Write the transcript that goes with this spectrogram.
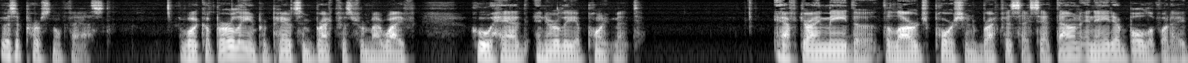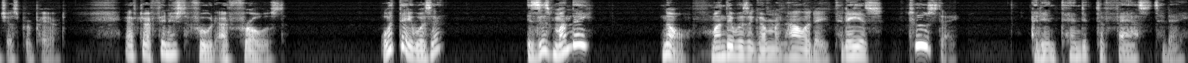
It was a personal fast. Woke up early and prepared some breakfast for my wife, who had an early appointment. After I made the, the large portion of breakfast, I sat down and ate a bowl of what I had just prepared. After I finished the food, I froze. What day was it? Is this Monday? No, Monday was a government holiday. Today is Tuesday. I'd intended to fast today.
